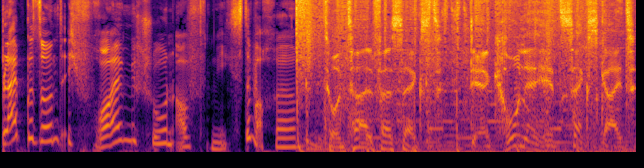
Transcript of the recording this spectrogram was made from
Bleib gesund. Ich freue mich schon auf nächste Woche. Total versext. Der Krone-Hit Sex Guide.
